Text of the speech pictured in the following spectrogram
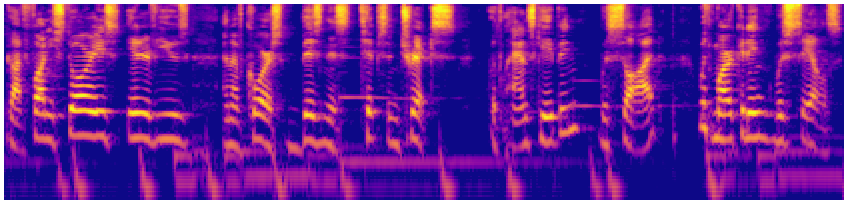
Got funny stories, interviews, and of course, business tips and tricks with landscaping, with sod, with marketing, with sales.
